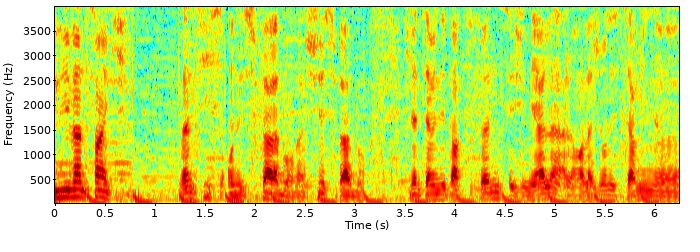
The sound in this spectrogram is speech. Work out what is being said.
Minuit 25. 26, on est super là je suis super là Je viens de terminer Party Fun, c'est génial. Alors la journée se termine euh,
